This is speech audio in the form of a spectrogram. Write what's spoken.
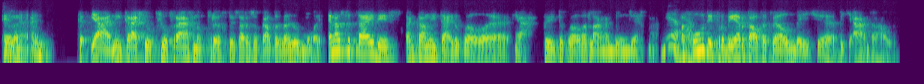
En, uh, ja, en dan krijg je ook veel vragen op terug. Dus dat is ook altijd wel heel mooi. En als de tijd is, dan kan die tijd ook wel, uh, ja, kun je het ook wel wat langer doen, zeg maar. Maar goed, ik probeer het altijd wel een beetje, een beetje aan te houden.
